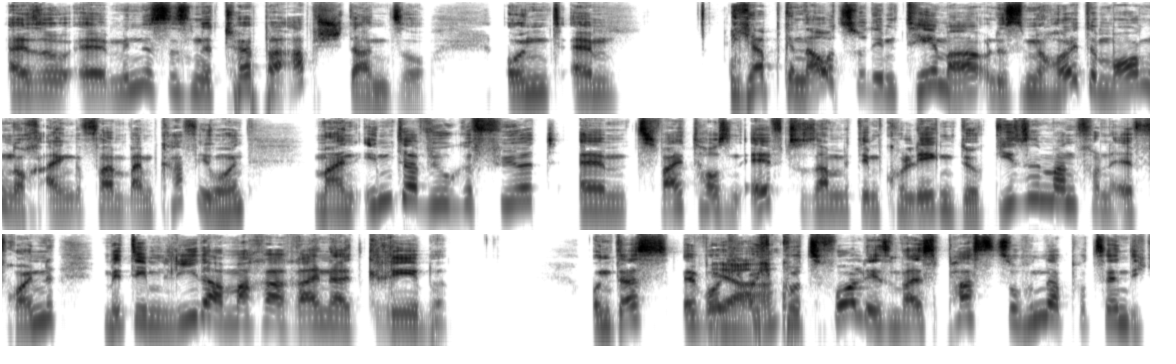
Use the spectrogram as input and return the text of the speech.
Also äh, mindestens eine Töppe Abstand so. Und ähm, ich habe genau zu dem Thema, und es ist mir heute Morgen noch eingefallen beim Kaffee holen, mal ein Interview geführt, ähm, 2011 zusammen mit dem Kollegen Dirk Gieselmann von Elf Freunde, mit dem Liedermacher Reinhard Grebe. Und das äh, wollte Ja. ich euch kurz vorlesen, weil es passt so hundertprozentig.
